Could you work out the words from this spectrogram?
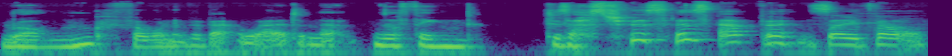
wrong, for want of a better word, and that nothing disastrous has happened so far.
